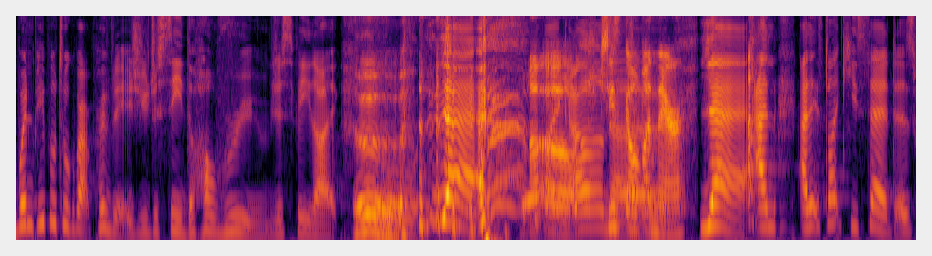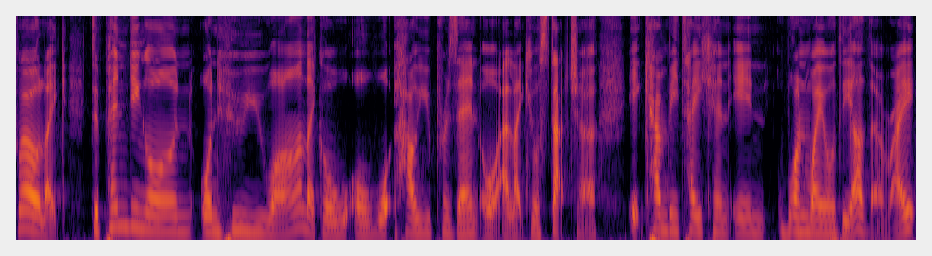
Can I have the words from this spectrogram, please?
when people talk about privilege, you just see the whole room just be like, oh, yeah, like, oh, she's no. going there. Yeah, and and it's like you said as well, like depending on on who you are, like or or what how you present or uh, like your stature, it can be taken in one way or the other, right?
